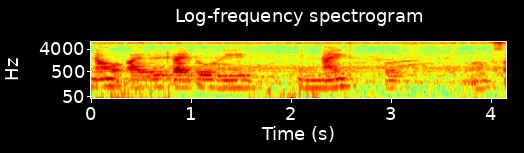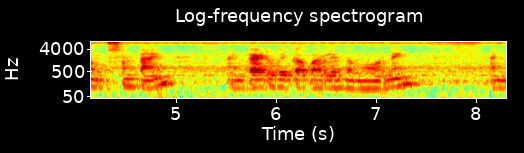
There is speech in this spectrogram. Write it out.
Now i will try to read in night for uh, some some time and try to wake up early in the morning. And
